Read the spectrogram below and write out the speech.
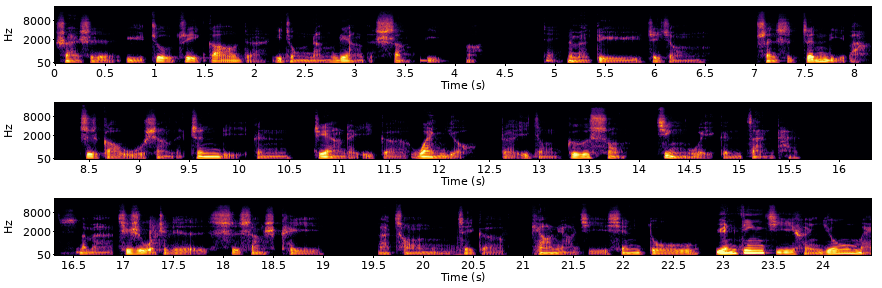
算是宇宙最高的一种能量的上帝啊。对，那么对于这种算是真理吧，至高无上的真理，跟这样的一个万有的一种歌颂、敬畏跟赞叹。那么，其实我觉得事实上是可以啊，从这个飘鸟集先读园丁集，很优美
